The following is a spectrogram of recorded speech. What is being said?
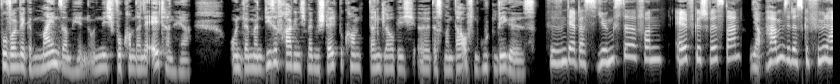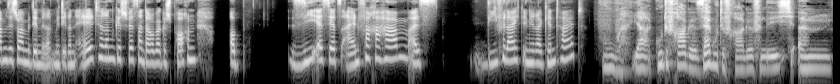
wo wollen wir gemeinsam hin und nicht, wo kommen deine Eltern her? Und wenn man diese Frage nicht mehr gestellt bekommt, dann glaube ich, äh, dass man da auf einem guten Wege ist. Sie sind ja das jüngste von elf Geschwistern. Ja. Haben Sie das Gefühl, haben Sie schon mit, den, mit Ihren älteren Geschwistern darüber gesprochen, ob Sie es jetzt einfacher haben als die vielleicht in ihrer Kindheit? Uh, ja, gute Frage, sehr gute Frage, finde ich. Ähm,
